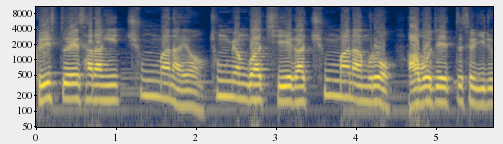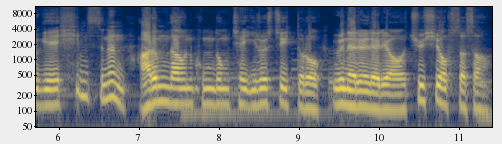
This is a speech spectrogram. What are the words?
그리스도의 사랑이 충만하여 총명과 지혜가 충만함으로 아버지의 뜻을 이루기에 힘쓰는 아름다운 공동체 이룰 수 있도록 은혜를 내려 주시옵소서.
